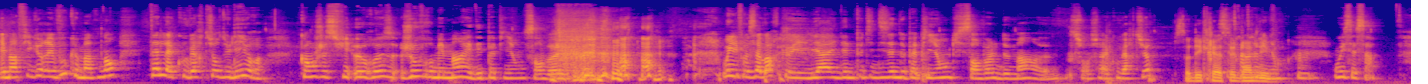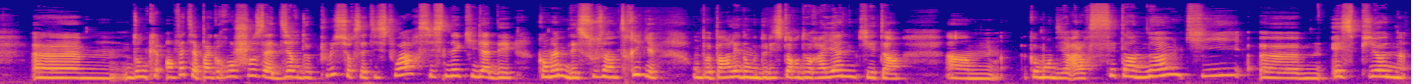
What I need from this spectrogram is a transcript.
Et ben figurez-vous que maintenant, telle la couverture du livre, quand je suis heureuse, j'ouvre mes mains et des papillons s'envolent. Oui, il faut savoir qu'il y a, il y a une petite dizaine de papillons qui s'envolent de main euh, sur, sur la couverture. Ça décrit assez bien le livre. mignon. Oui, c'est ça. Euh, donc en fait, il n'y a pas grand-chose à dire de plus sur cette histoire, si ce n'est qu'il y a des, quand même des sous-intrigues. On peut parler donc de l'histoire de Ryan, qui est un, un comment dire Alors c'est un homme qui euh, espionne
